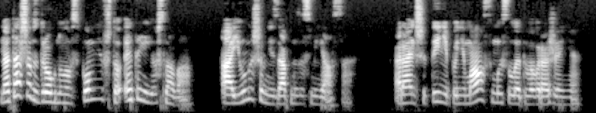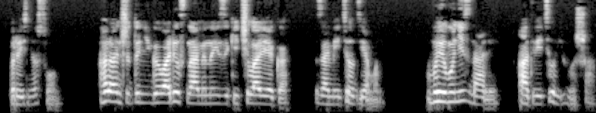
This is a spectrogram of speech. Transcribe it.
Наташа вздрогнула, вспомнив, что это ее слова, а юноша внезапно засмеялся. «Раньше ты не понимал смысл этого выражения», — произнес он. «Раньше ты не говорил с нами на языке человека», — заметил демон. Вы его не знали, ответил юноша.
